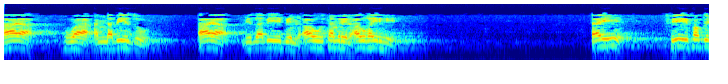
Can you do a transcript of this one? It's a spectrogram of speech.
آية هو النبيذ. آية بزبيب أو تمر أو غيره. أي في فضل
